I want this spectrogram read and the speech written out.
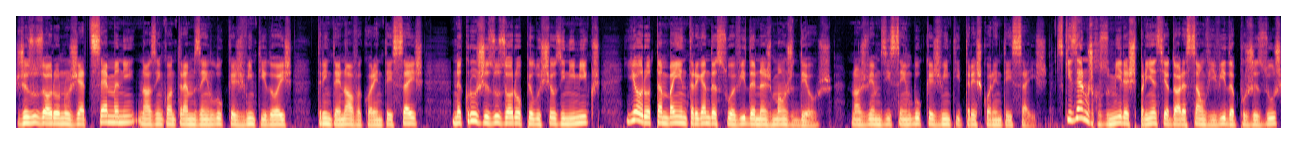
Jesus orou no Getsemane, nós encontramos em Lucas 22, 39 a 46. Na cruz, Jesus orou pelos seus inimigos e orou também entregando a sua vida nas mãos de Deus. Nós vemos isso em Lucas 23, 46. Se quisermos resumir a experiência de oração vivida por Jesus,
